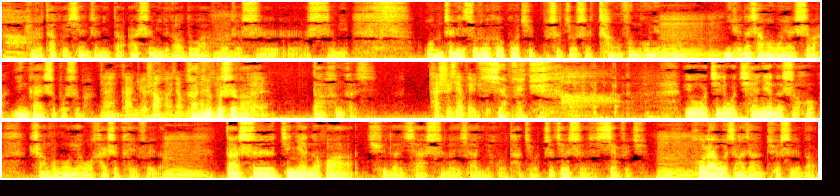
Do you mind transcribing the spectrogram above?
啊比如说它会限制你到二十米的高度啊，或者是十米。我们这里苏州河过去不是就是长风公园吗？嗯嗯嗯你觉得长风公园是吧？应该是不是吧？哎，感觉上好像感觉不是吧？对，但很可惜，它是限飞区。限飞区。啊，因为我记得我前年的时候，上峰公园我还是可以飞的，嗯但是今年的话去了一下试了一下以后，它就直接是限飞区。嗯，后来我想想，确实有道理，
